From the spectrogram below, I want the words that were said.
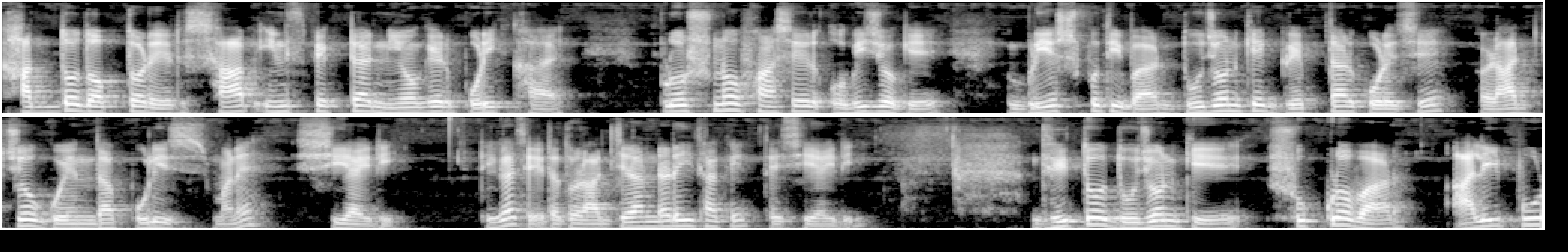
খাদ্য দপ্তরের সাব ইন্সপেক্টর নিয়োগের পরীক্ষায় প্রশ্ন ফাঁসের অভিযোগে বৃহস্পতিবার দুজনকে গ্রেপ্তার করেছে রাজ্য গোয়েন্দা পুলিশ মানে সিআইডি ঠিক আছে? এটা তো রাজ্যের আন্ডারেই থাকে, তাই সিআইডি ধৃত দুজনকে শুক্রবার আলিপুর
